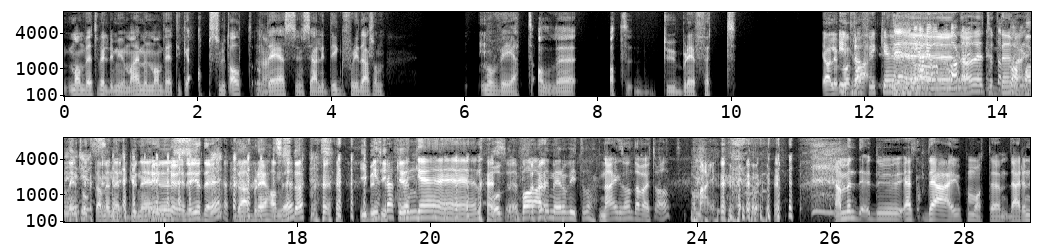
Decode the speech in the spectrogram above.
Man vet veldig mye om meg, men man vet ikke absolutt alt. Og Nei. det syns jeg er litt digg, fordi det er sånn Nå vet alle at du ble født ja, eller, I trafikken Ja, Pappaen din tok deg med ned til Gunerius. Der ble han støpt. I I butikken. trafikken. Og hva er det mer å vite, da? Nei, ikke sant? Da veit du alt. Og meg. Nei, men du jeg, Det er jo på en måte Det er en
